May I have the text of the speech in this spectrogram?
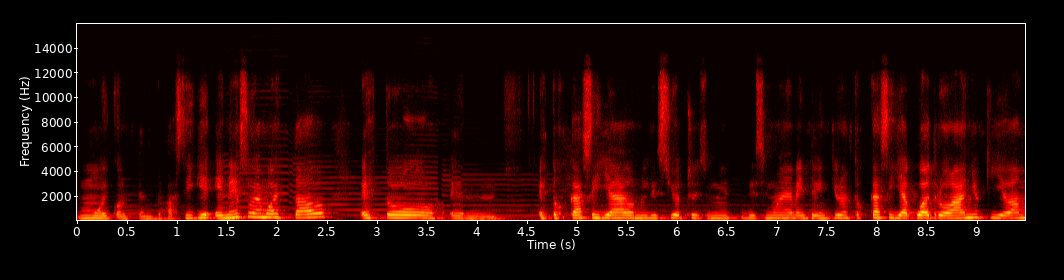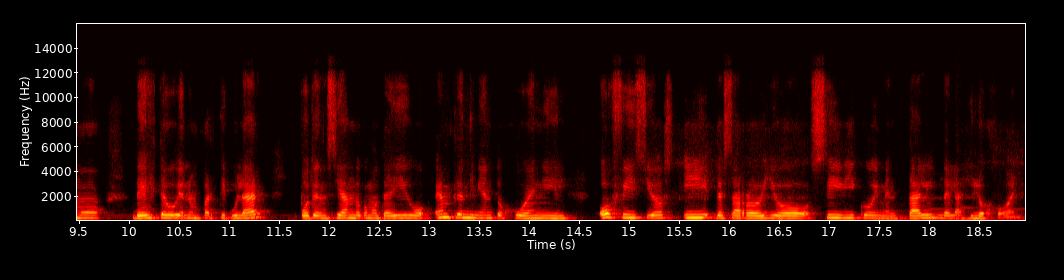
muy contentos. Así que en eso hemos estado estos em, estos casi ya 2018, 2019, 2021, estos casi ya cuatro años que llevamos de este gobierno en particular, potenciando, como te digo, emprendimiento juvenil, oficios y desarrollo cívico y mental de las y los jóvenes.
